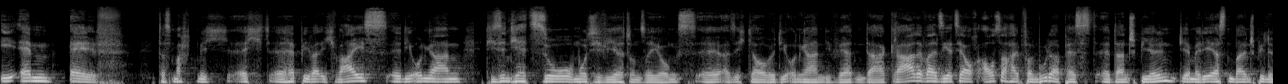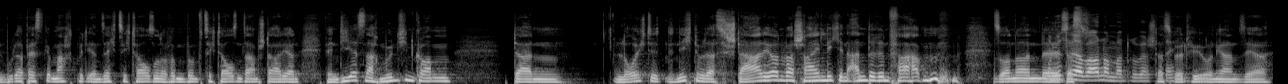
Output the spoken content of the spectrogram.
EM 11 das macht mich echt äh, happy, weil ich weiß, äh, die Ungarn, die sind jetzt so motiviert, unsere Jungs. Äh, also ich glaube, die Ungarn, die werden da, gerade weil sie jetzt ja auch außerhalb von Budapest dann spielen, die haben ja die ersten beiden Spiele in Budapest gemacht mit ihren 60.000 oder 55.000 da am Stadion. Wenn die jetzt nach München kommen, dann leuchtet nicht nur das Stadion wahrscheinlich in anderen Farben, sondern Da äh, müssen das, wir aber auch nochmal drüber sprechen. das wird für die Ungarn sehr.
